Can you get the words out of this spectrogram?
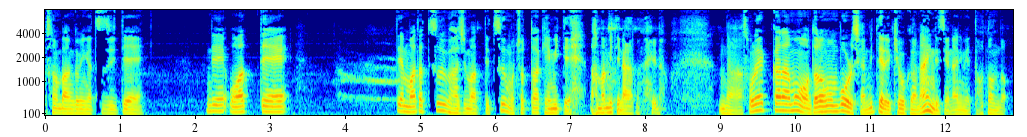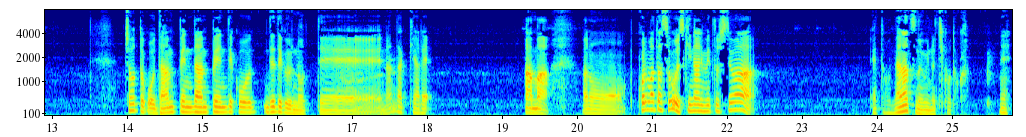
その番組が続いて、で、終わって、で、また2が始まって、2もちょっとだけ見て、あんま見てなかったんだけど、だそれからもうドラゴンボールしか見てる記憶がないんですよね、アニメってほとんど。ちょっとこう断片断片でこう出てくるのって、なんだっけあれ。あ、まあ、あの、これまたすごい好きなアニメとしては、えっと、七つの海のティコとか、ね、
